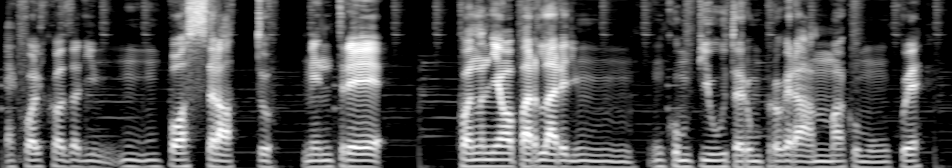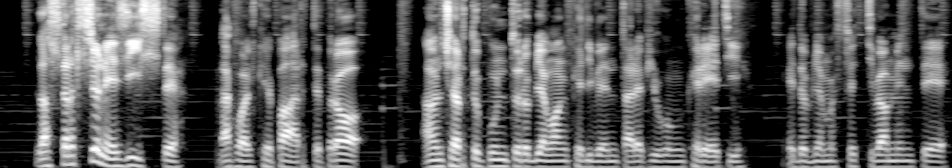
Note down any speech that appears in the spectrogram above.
è qualcosa di un po' astratto, mentre quando andiamo a parlare di un, un computer, un programma comunque, l'astrazione esiste, da qualche parte, però a un certo punto dobbiamo anche diventare più concreti e dobbiamo effettivamente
